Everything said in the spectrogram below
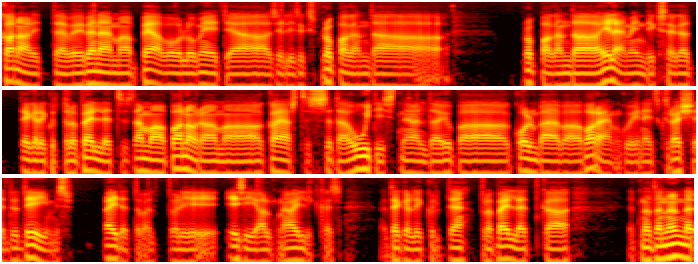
kanalite või Venemaa peavoolumeedia selliseks propaganda, propaganda elemendiks, aga tegelikult tuleb välja, et seesama Panorama kajastas seda uudist nii-öelda juba kolm päeva varem kui näiteks Russia Today, mis väidetavalt oli esialgne allikas. tegelikult jah, tuleb välja, et ka et nad on õnne,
